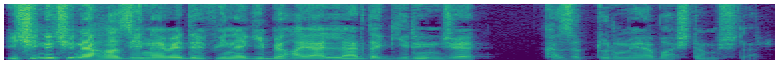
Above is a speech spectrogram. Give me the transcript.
İşin içine hazine ve define gibi hayaller de girince kazıp durmaya başlamışlar.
